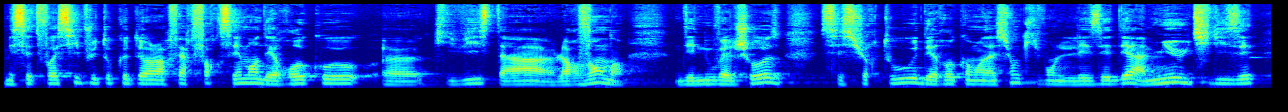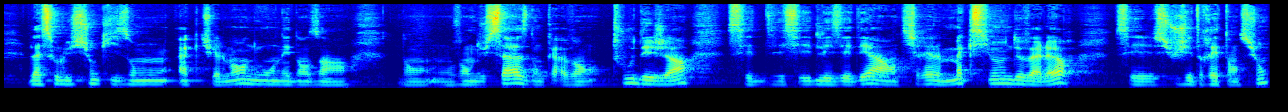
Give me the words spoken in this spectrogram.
mais cette fois-ci, plutôt que de leur faire forcément des recos euh, qui visent à leur vendre des nouvelles choses, c'est surtout des recommandations qui vont les aider à mieux utiliser la solution qu'ils ont actuellement. Nous, on est dans un dans, vend du SaaS, donc avant tout déjà, c'est d'essayer de les aider à en tirer le maximum de valeur. C'est le sujet de rétention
